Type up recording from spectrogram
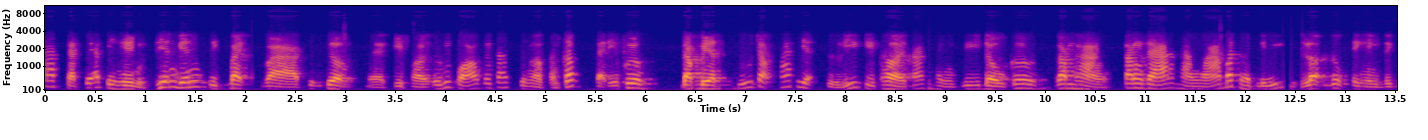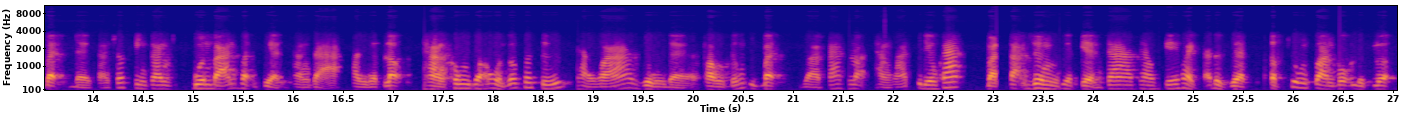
sát chặt chẽ tình hình, diễn biến dịch bệnh và thị trường để kịp thời ứng phó với các trường hợp khẩn cấp tại địa phương. Đặc biệt, chú trọng phát hiện xử lý kịp thời các hành vi đầu cơ, găm hàng, tăng giá hàng hóa bất hợp lý, lợi dụng tình hình dịch bệnh để sản xuất kinh doanh, buôn bán vận chuyển hàng giả, hàng nhập lậu, hàng không rõ nguồn gốc xuất xứ, hàng hóa dùng để phòng chống dịch bệnh và các loại hàng hóa thiết yếu khác. Và tạm dừng việc kiểm tra theo kế hoạch đã được duyệt, tập trung toàn bộ lực lượng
